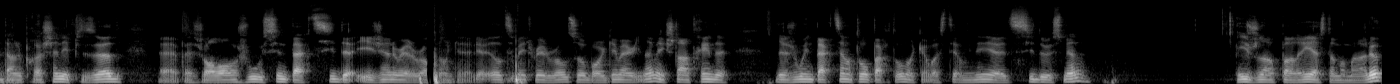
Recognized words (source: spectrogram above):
dans le prochain épisode. parce que je vais avoir joué aussi une partie de Asian Railroad, donc le Ultimate Railroad sur Board Game Arena, mais je suis en train de, de, jouer une partie en tour par tour, donc on va se terminer d'ici deux semaines. Et je vous en reparlerai à ce moment-là.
